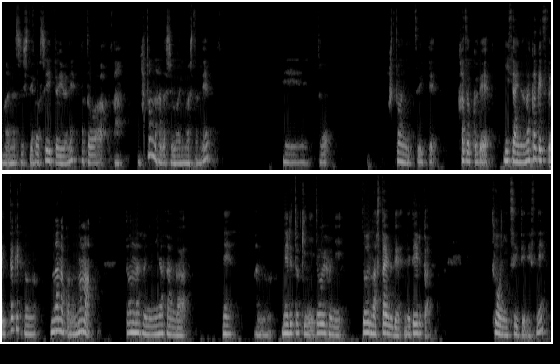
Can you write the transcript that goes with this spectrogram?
お話ししてほしいというね。あとは、あ、お布団の話もありましたね。えー、っと、布団について、家族で2歳7ヶ月と1ヶ月の女の子のママ、どんな風に皆さんがね、あの、寝るときにどういう風に、どんなスタイルで寝ているか、等についてですね、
